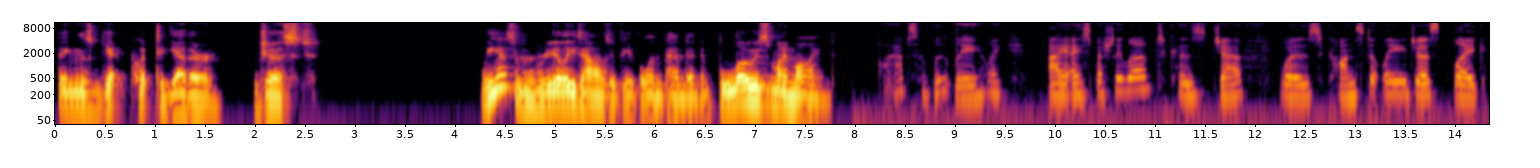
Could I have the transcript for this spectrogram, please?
things get put together just we have some really talented people in Pendant. It blows my mind. Oh, absolutely. Like I, I especially loved because Jeff was constantly just like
